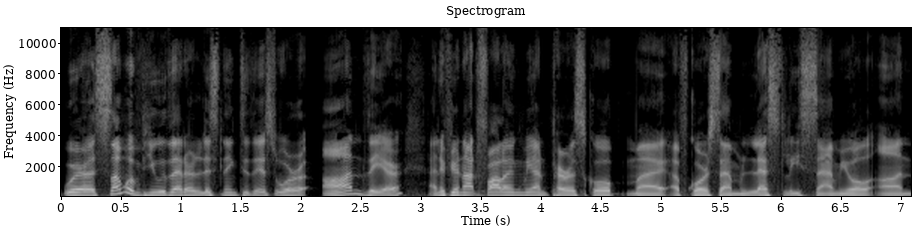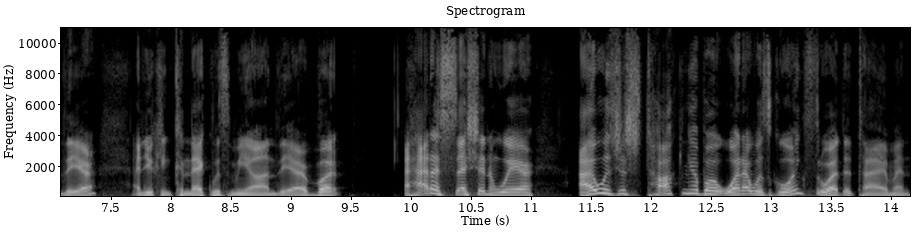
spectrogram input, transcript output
where some of you that are listening to this were on there and if you're not following me on periscope my of course i'm leslie samuel on there and you can connect with me on there but i had a session where I was just talking about what I was going through at the time and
